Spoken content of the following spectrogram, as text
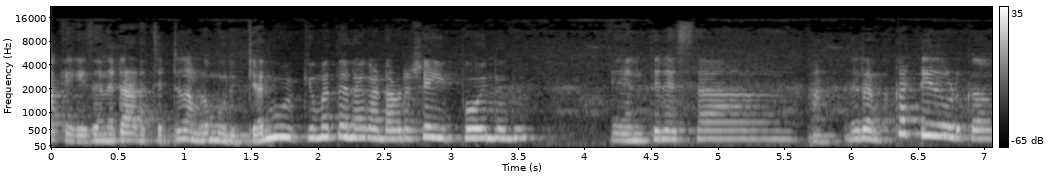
ഓക്കെ കേസ് എന്നിട്ട് അടച്ചിട്ട് നമ്മൾ മുറിക്കാൻ മുറിക്കുമ്പോൾ തന്നെ കണ്ട അവിടെ ഷേപ്പ് പോകുന്നത് എന്ത് രസാ. ആ എന്നിട്ട് നമുക്ക് കട്ട് ചെയ്ത് കൊടുക്കാം.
